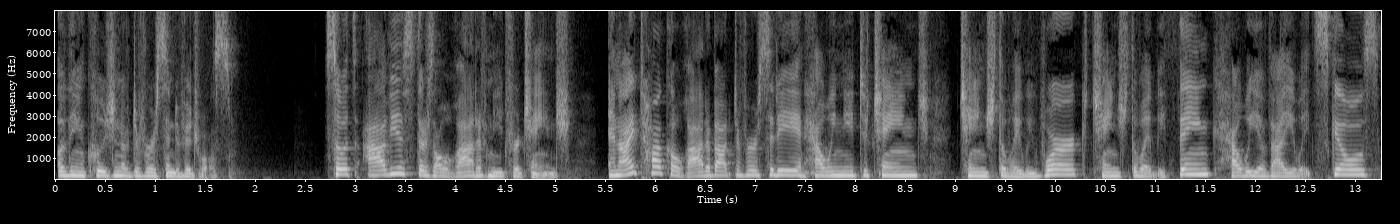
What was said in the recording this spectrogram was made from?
of the inclusion of diverse individuals. So it's obvious there's a lot of need for change. And I talk a lot about diversity and how we need to change, change the way we work, change the way we think, how we evaluate skills,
